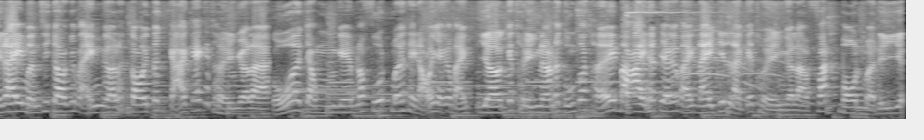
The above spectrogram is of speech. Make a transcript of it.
Thì đây mình sẽ cho các bạn gọi là coi tất cả các cái thuyền gọi là của trong game lóc food mới thay đổi nha các bạn. Giờ cái thuyền nào nó cũng có thể bay hết nha các bạn. Đây chính là cái thuyền gọi là fastball mà đi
